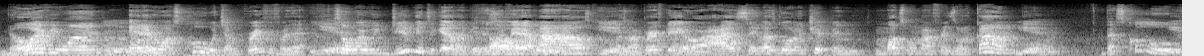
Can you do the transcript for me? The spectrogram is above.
know everyone Mhm. and everyone's cool, which I'm grateful for that. Yeah. So when we do get together, like It's there's an event at my cool. house, Yeah. it's my birthday, or I say let's go on a trip and multiple of my friends want to come, Yeah. that's cool. Yeah.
